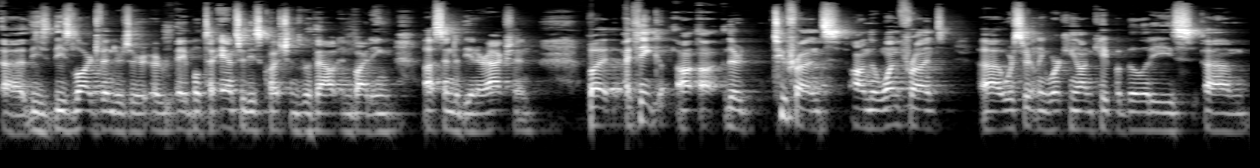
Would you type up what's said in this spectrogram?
uh, these these large vendors are, are able to answer these questions without inviting us into the interaction. But I think uh, uh, there are two fronts. On the one front, Uh, we're certainly working on capabilities um,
